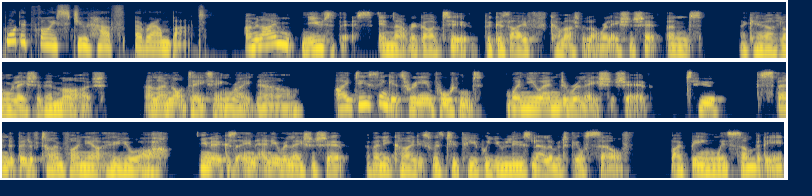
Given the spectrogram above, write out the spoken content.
What advice do you have around that? I mean, I'm new to this in that regard too, because I've come out of a long relationship and I came out of a long relationship in March and I'm not dating right now. I do think it's really important when you end a relationship to spend a bit of time finding out who you are. You know, because in any relationship of any kind, it's with two people, you lose an element of yourself by being with somebody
